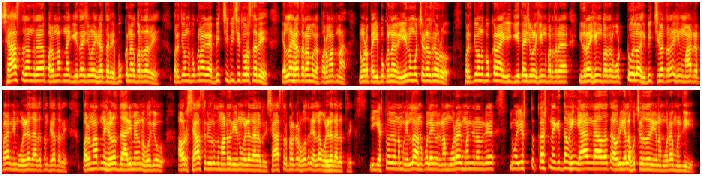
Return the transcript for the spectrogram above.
ಶಾಸ್ತ್ರ ಅಂದ್ರೆ ಪರಮಾತ್ಮ ಗೀತಾಜಿ ಒಳಗೆ ಹೇಳ್ತಾರೆ ಬುಕ್ನಾಗ ಬರ್ದಾರ್ರಿ ಪ್ರತಿಯೊಂದು ಬುಕ್ನಾಗ ಬಿಚ್ಚಿ ಬಿಚ್ಚಿ ತೋರಿಸ್ತಾರೆ ರೀ. ಎಲ್ಲ ಹೇಳ್ತಾರೆ ನಮಗೆ, ಪರಮಾತ್ಮ, ನೋಡಪ್ಪ ಈ ಬುಕ್ನಾಗ ಏನು ಮುಚ್ಚಿಡಲ್ರಿ ಅವರು. ಪ್ರತಿಯೊಂದು ಬುಕ್ನಾಗ ಈ ಗೀತಾಜಿ ಒಳಗೆ ಹಿಂಗೆ ಬರ್ದಾರೆ, ಇದ್ರಾಗ ಹಿಂಗೆ ಬರ್ದಾರೆ, ಒಟ್ಟು ಎಲ್ಲ ಬಿಚ್ಚಿ ಹೇಳ್ತಾರೆ, ಹಿಂಗೆ ಮಾಡ್ರಪ್ಪ, ನಿಮ್ಗೆ ಒಳ್ಳೇದಾಗತ್ತಂತ ಹೇಳ್ತಾರೆ ಪರಮಾತ್ಮ ಹೇಳೋದು ದಾರಿ ಮ್ಯಾಗ ನಾವು ಹೋದೆವು. ಅವ್ರ ಶಾಸ್ತ್ರ ವಿರುದ್ಧ ಮಾಡಿದ್ರೆ ಏನು ಒಳ್ಳೇದಾಗಲ್ಲ ರೀ. ಶಾಸ್ತ್ರ ಪ್ರಕಾರ ಹೋದ್ರೆ ಎಲ್ಲ ಒಳ್ಳೇದಾಗತ್ತೆ ರೀ. ಈಗ ಎಷ್ಟೋ ನಮಗೆಲ್ಲ ಅನುಕೂಲ ಆಗ್ಯಾವ ರೀ. ನಮ್ಮ ಊರಾಗ ಮಂದಿ ನನಗೆ, ಇವ ಎಷ್ಟು ಕಷ್ಟನಾಗಿದ್ದಾವೆ ಹಿಂಗೆ ಹೆಂಗೆ ಆದತ್ತೆ ಅವ್ರಿಗೆಲ್ಲ ಹುಚ್ಚಿಡ್ದಾರೆ ಈಗ ನಮ್ಮ ಊರಾಗ ಮಂದಿಗೆ.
